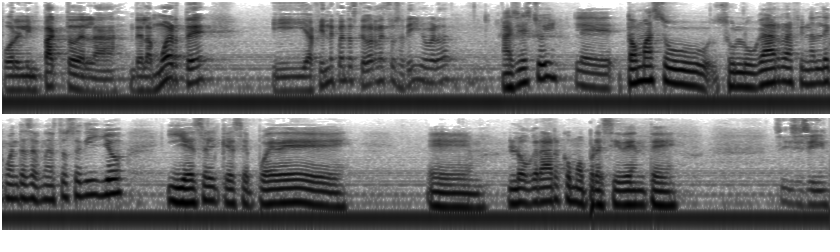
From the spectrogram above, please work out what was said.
por el impacto de la de la muerte y a fin de cuentas quedó Ernesto Cedillo, ¿verdad? Así es, Chuy. Le toma su, su lugar a final de cuentas Ernesto Cedillo y es el que se puede eh, lograr como presidente. Sí, sí, sí.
